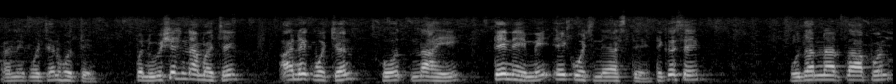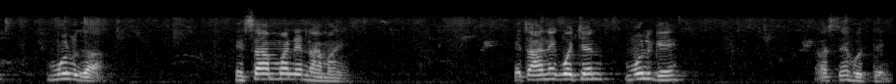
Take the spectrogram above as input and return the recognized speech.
अनेक वचन होते. पण विशेष नामाचे अनेक वचन होत नाही. ते नेहमी एक वचने असते. ते कसे? उदाहरणार्थ आपण मुलगा. हे सामान्य नाम आहे. याचं अनेक वचन मुलगे असे होते.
